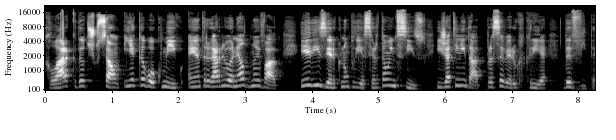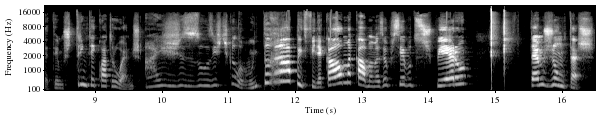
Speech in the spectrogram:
claro que deu discussão e acabou comigo em entregar-lhe o anel de noivado e a dizer que não podia ser tão indeciso e já tinha idade para saber o que queria da vida. Temos 34 anos. Ai, Jesus, isto escalou muito rápido, filha. Calma, calma, mas eu percebo o desespero. Estamos juntas.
